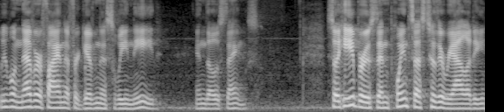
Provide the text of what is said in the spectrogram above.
We will never find the forgiveness we need in those things. So Hebrews then points us to the reality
